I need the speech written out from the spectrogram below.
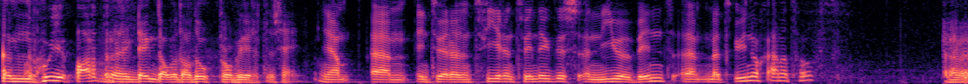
Een goede partner en ik denk dat we dat ook proberen te zijn. Ja, ehm, in 2024 dus een nieuwe wind eh, met u nog aan het hoofd? Eh,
